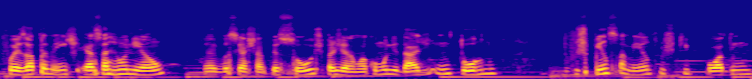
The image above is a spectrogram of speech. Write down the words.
foi exatamente essa reunião, né, você achar pessoas para gerar uma comunidade em torno dos pensamentos que podem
